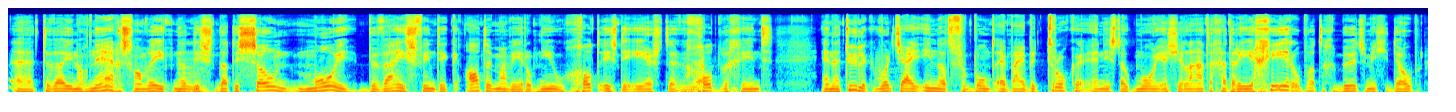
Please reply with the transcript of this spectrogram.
uh, terwijl je nog nergens van weet. Dat Hmm. is, dat is zo'n mooi bewijs, vind ik, altijd maar weer opnieuw. God is de eerste, Ja. God begint. En natuurlijk word jij in dat verbond erbij betrokken en is het ook mooi als je later gaat reageren op wat er gebeurt met je doop.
